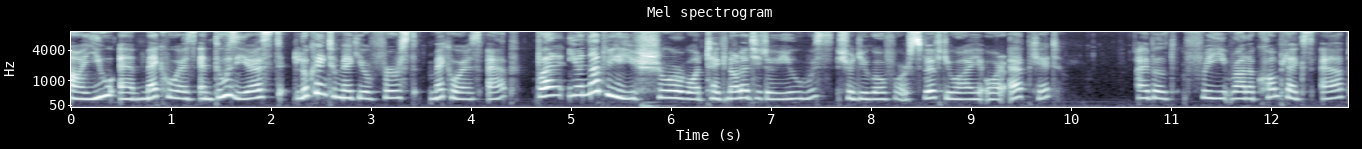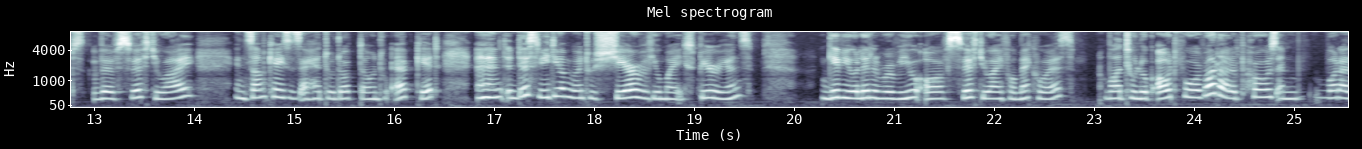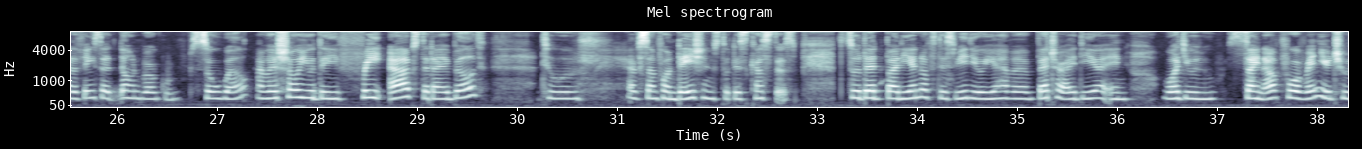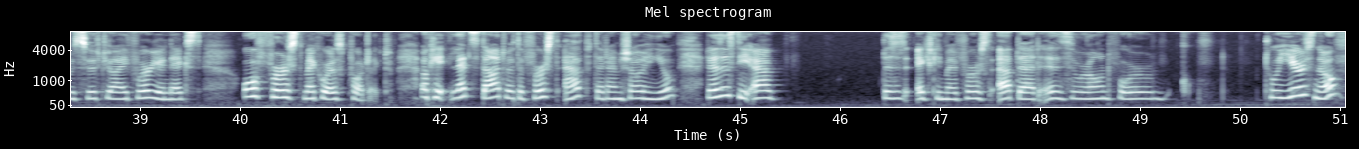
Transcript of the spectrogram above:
Are you a macOS enthusiast looking to make your first macOS app? But you're not really sure what technology to use. Should you go for SwiftUI or AppKit? I built three rather complex apps with SwiftUI. In some cases, I had to drop down to AppKit. And in this video, I'm going to share with you my experience and give you a little review of SwiftUI for macOS what to look out for, what are the pros and what are the things that don't work so well. I will show you the free apps that I built to have some foundations to discuss this so that by the end of this video you have a better idea in what you sign up for when you choose SwiftUI for your next or first macOS project. Okay, let's start with the first app that I'm showing you. This is the app, this is actually my first app that is around for two years now.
